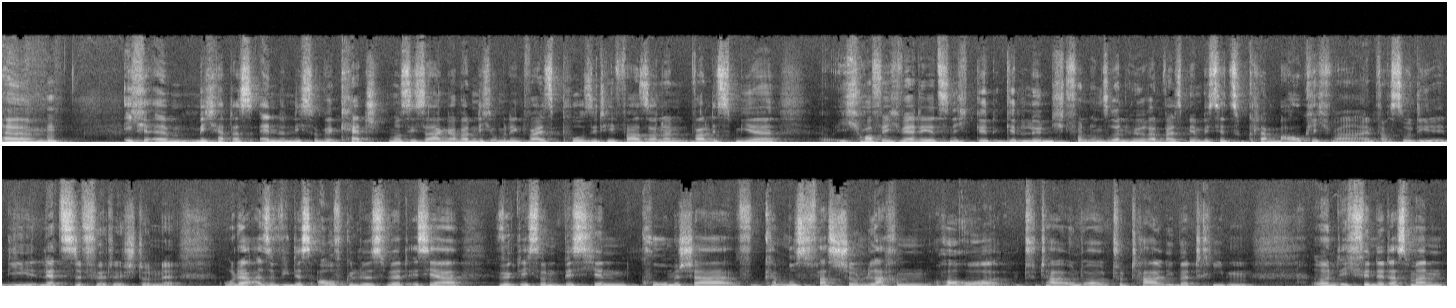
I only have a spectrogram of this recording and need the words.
ähm, ich, ähm, mich hat das Ende nicht so gecatcht, muss ich sagen, aber nicht unbedingt, weil es positiv war, sondern weil es mir, ich hoffe, ich werde jetzt nicht gelüncht von unseren Hörern, weil es mir ein bisschen zu klamaukig war, einfach so die, die letzte Viertelstunde. Oder? Also, wie das aufgelöst wird, ist ja wirklich so ein bisschen komischer, kann, muss fast schon lachen, Horror total und total übertrieben. Und ich finde, dass man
